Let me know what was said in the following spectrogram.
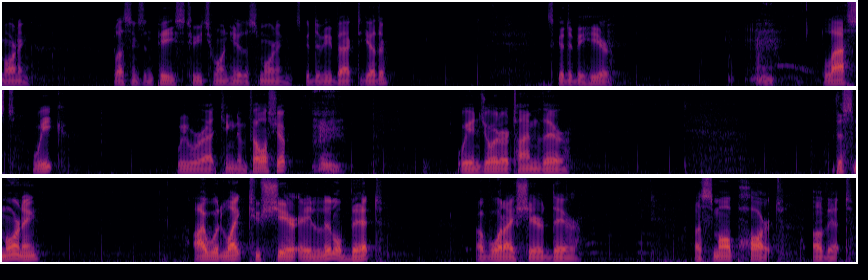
Morning. Blessings and peace to each one here this morning. It's good to be back together. It's good to be here. Last week, we were at Kingdom Fellowship. we enjoyed our time there. This morning, I would like to share a little bit of what I shared there, a small part of it.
